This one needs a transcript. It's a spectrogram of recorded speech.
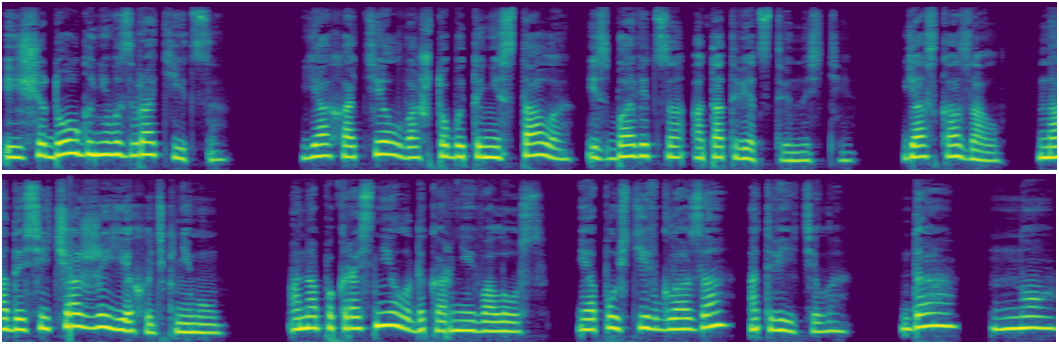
и еще долго не возвратится. Я хотел во что бы то ни стало избавиться от ответственности. Я сказал, надо сейчас же ехать к нему. Она покраснела до корней волос и, опустив глаза, ответила. «Да, но...»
